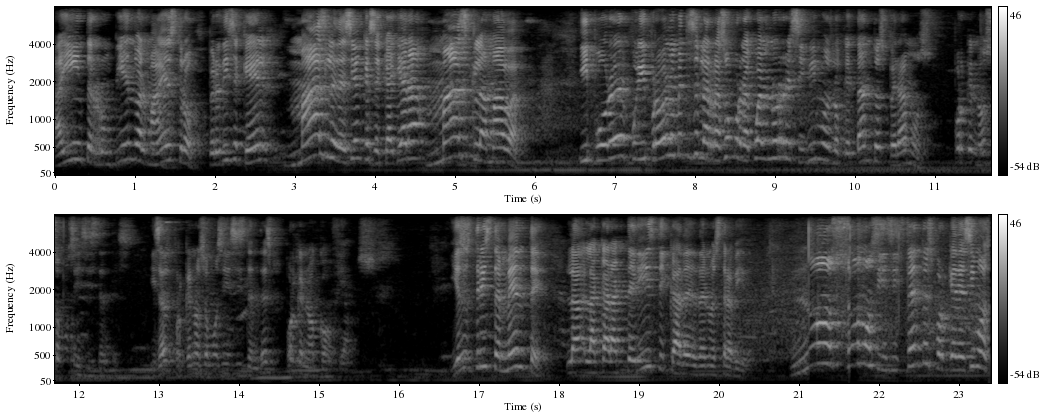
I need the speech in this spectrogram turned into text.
ahí interrumpiendo al maestro, pero dice que él más le decían que se callara, más clamaba. Y, por y probablemente esa es la razón por la cual no recibimos lo que tanto esperamos, porque no somos insistentes. ¿Y sabes por qué no somos insistentes? Porque no confiamos. Y eso es tristemente la, característica de, de nuestra vida. No somos insistentes porque decimos,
